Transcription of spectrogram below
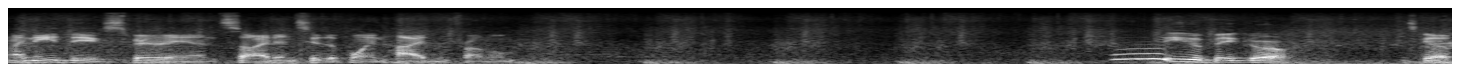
I need the experience, so I didn't see the point in hiding from them. Ooh, you big girl. Let's go.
